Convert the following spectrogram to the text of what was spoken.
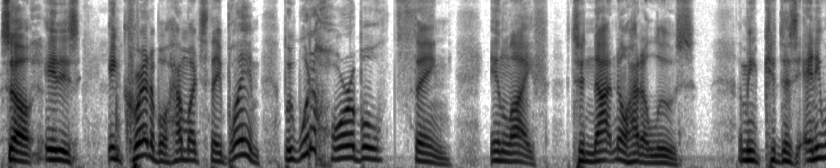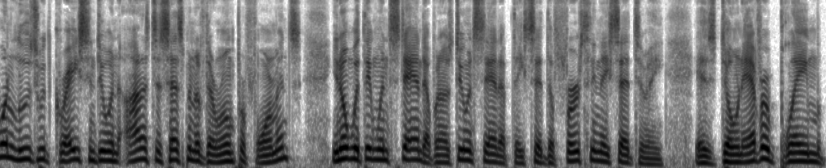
so it is incredible how much they blame. But what a horrible thing in life to not know how to lose. I mean, could, does anyone lose with grace and do an honest assessment of their own performance? You know what they when stand up when I was doing stand up, they said the first thing they said to me is don't ever blame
